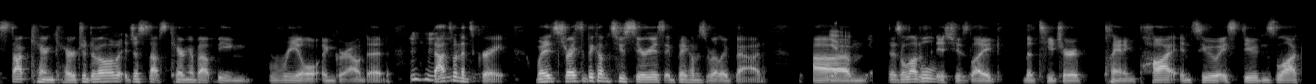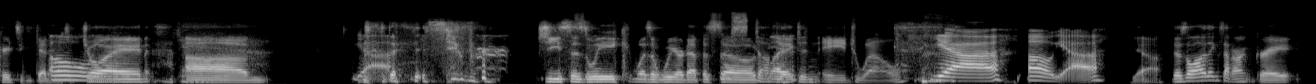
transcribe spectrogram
stop caring character development. It just stops caring about being real and grounded. Mhm. That's when it's great. When it tries to become too serious, it becomes really bad. Yeah. Um, There's a lot of Well- issues like the teacher planting pot into a student's locker to get him Oh, to join. Um, yeah. the- Super. Jesus Week was a weird Some episode. stuff that Like, didn't age well. Yeah. Oh yeah. yeah, there's a lot of things that aren't great.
